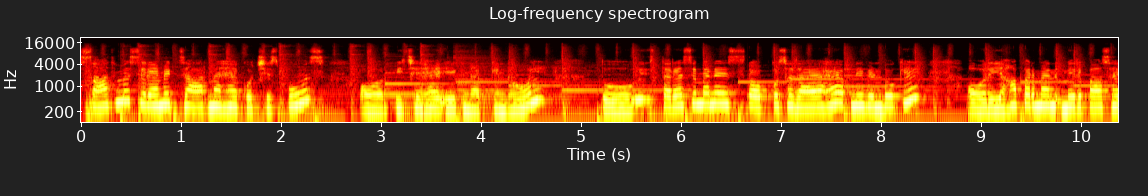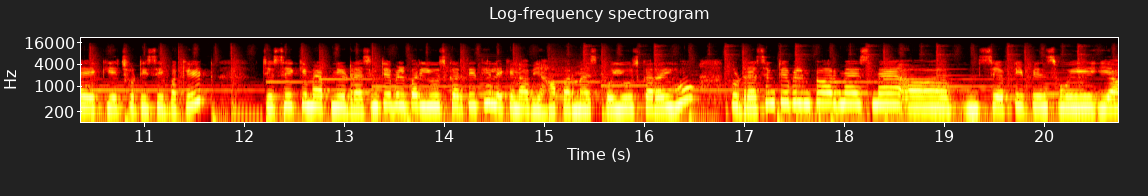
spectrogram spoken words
साथ में सिरेमिक जार में है कुछ स्पूंस और पीछे है एक नैपकिन रोल तो इस तरह से मैंने इस टॉप को सजाया है अपनी विंडो के। और यहाँ पर मैं, मेरे पास है एक ये छोटी सी बकेट जिसे कि मैं अपनी ड्रेसिंग टेबल पर यूज़ करती थी, लेकिन अब यहाँ पर मैं इसको यूज़ कर रही हूँ। तो ड्रेसिंग टेबल पर मैं इसमें सेफ्टी पिंस हुई या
